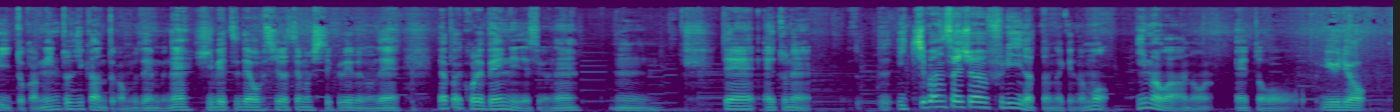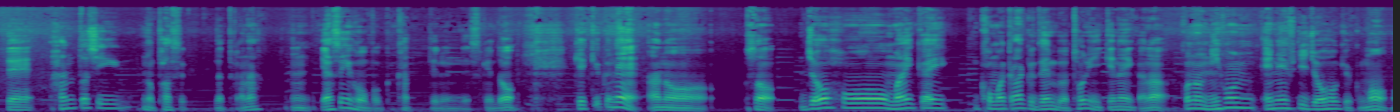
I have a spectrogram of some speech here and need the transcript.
日とかミント時間とかも全部ね日別でお知らせもしてくれるのでやっぱりこれ便利ですよね。うん。でえっとね一番最初はフリーだったんだけども今はあのえっと有料。で半年のパスだったかな。うん。安い方僕買ってるんですけど結局ねあのそう情報を毎回細かく全部は取りに行けないからこの日本 NFT 情報局も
